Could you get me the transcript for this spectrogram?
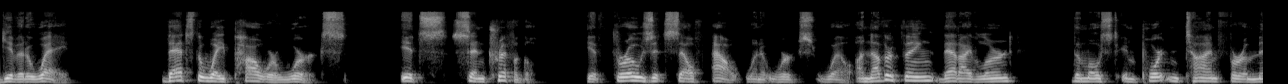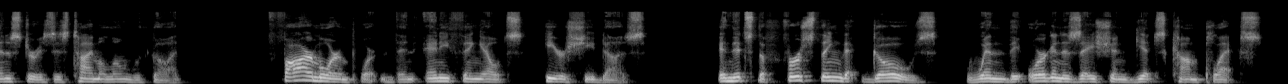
give it away. That's the way power works. It's centrifugal. it throws itself out when it works well. Another thing that I've learned the most important time for a minister is his time alone with God. Far more important than anything else he or she does. And it's the first thing that goes when the organization gets complex.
